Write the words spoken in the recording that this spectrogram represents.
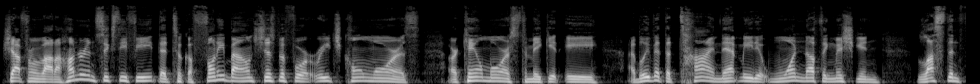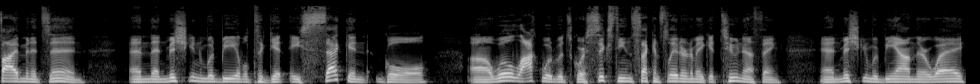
shot from about 160 feet that took a funny bounce just before it reached Cole Morris or Cale Morris to make it a. I believe at the time that made it one nothing Michigan less than five minutes in and then Michigan would be able to get a second goal. Uh, Will Lockwood would score 16 seconds later to make it 2 0, and Michigan would be on their way.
